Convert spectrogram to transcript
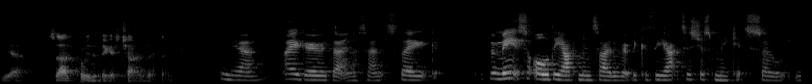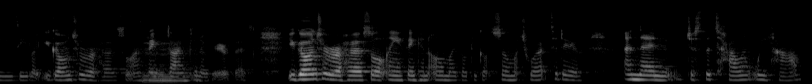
yeah. So that's probably the biggest challenge I think. Yeah, I agree with that in a sense. Like for me, it's all the admin side of it because the actors just make it so easy. Like you go into a rehearsal, and I think Dan can mm. agree with this. You go into a rehearsal and you're thinking, "Oh my god, we've got so much work to do," and then just the talent we have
